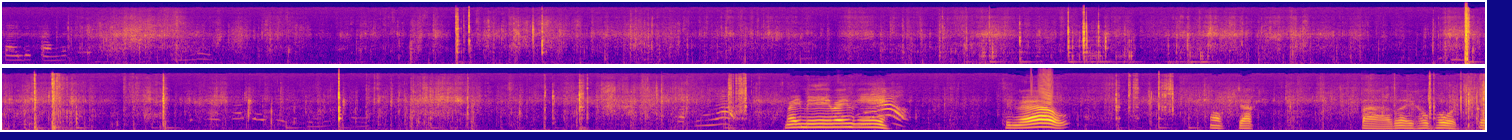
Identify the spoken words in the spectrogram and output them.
ไปด้วยกันนะ ไม่มีไม่มีแล้วถึงแล้ว ออกจากป่าไร่ข้าวโพดก็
